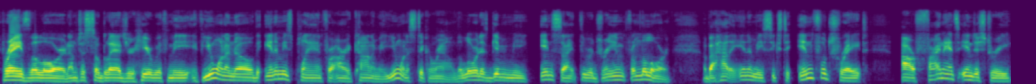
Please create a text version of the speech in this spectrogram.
Praise the Lord. I'm just so glad you're here with me. If you want to know the enemy's plan for our economy, you want to stick around. The Lord has given me insight through a dream from the Lord about how the enemy seeks to infiltrate our finance industry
